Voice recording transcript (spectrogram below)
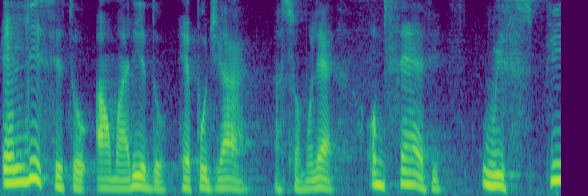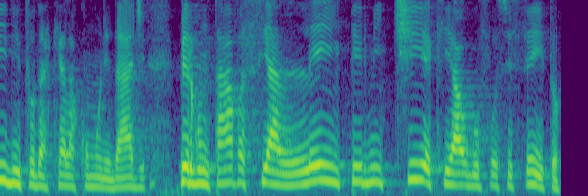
é lícito ao marido repudiar a sua mulher? Observe, o espírito daquela comunidade perguntava se a lei permitia que algo fosse feito,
